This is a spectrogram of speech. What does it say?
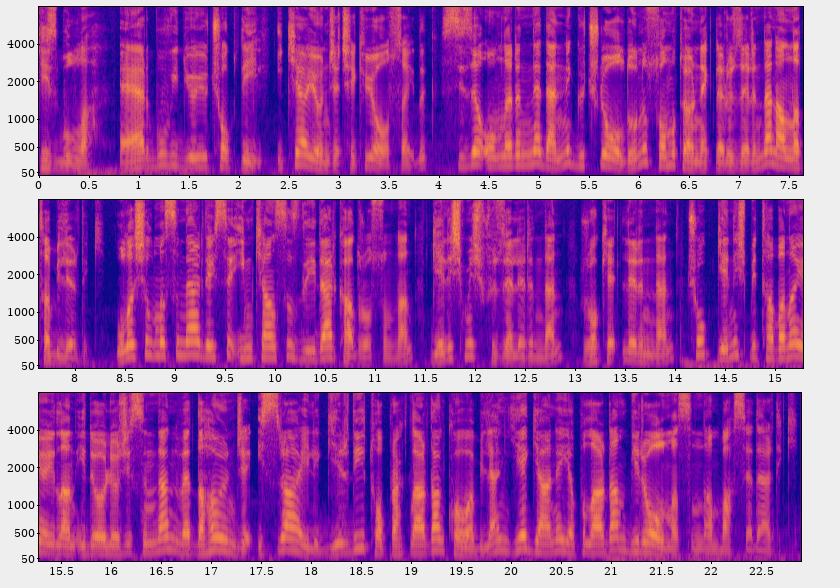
Hizbullah. Eğer bu videoyu çok değil, 2 ay önce çekiyor olsaydık, size onların nedenli güçlü olduğunu somut örnekler üzerinden anlatabilirdik. Ulaşılması neredeyse imkansız lider kadrosundan, gelişmiş füzelerinden, roketlerinden, çok geniş bir tabana yayılan ideolojisinden ve daha önce İsrail'i girdiği topraklardan kovabilen yegane yapılardan biri olmasından bahsederdik.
